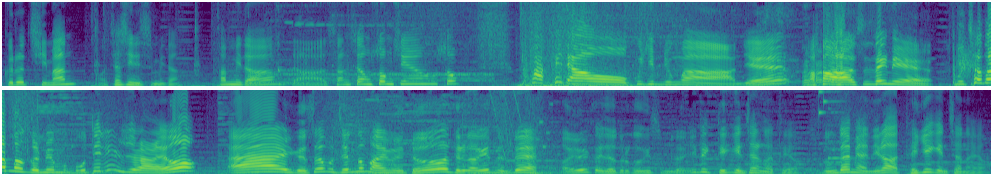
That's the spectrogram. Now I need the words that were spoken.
그렇지만 어, 자신 있습니다. 갑니다. 자 쌍쌍송싱 쏙 팍해다오! 96만. 예? 아 선생님. 뭐 차단만 걸면 뭐 못 때리는 줄 알아요? 아 이거 서버 점검 아니면 더 들어가겠는데. 아, 여기까지 하도록 하겠습니다. 이 덱 되게 괜찮은 것 같아요. 농담이 아니라 되게 괜찮아요.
